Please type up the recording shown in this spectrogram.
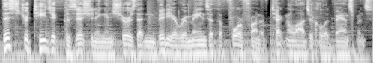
This strategic positioning ensures that NVIDIA remains at the forefront of technological advancements,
